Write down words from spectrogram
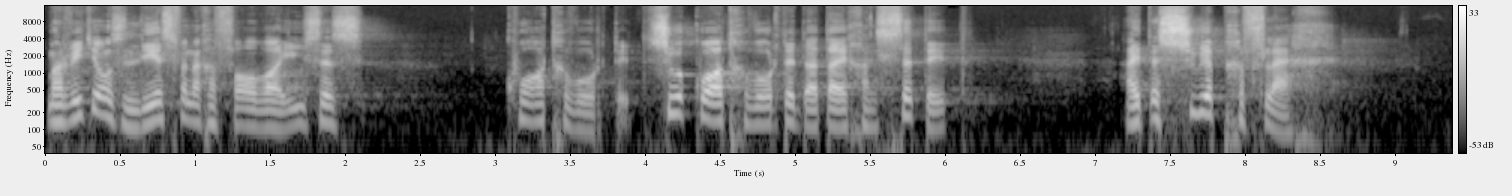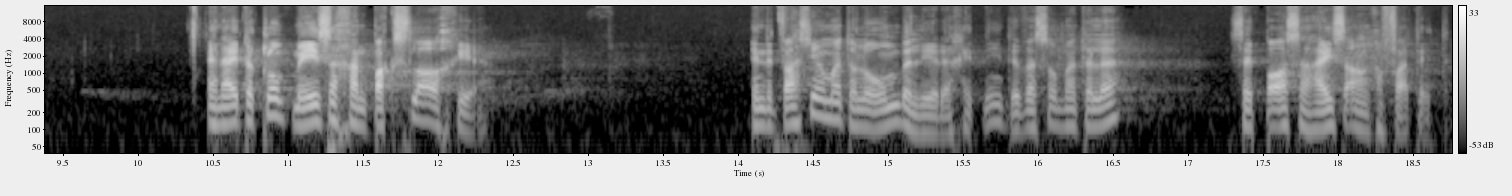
Maar weet jy ons lees van 'n geval waar Jesus kwaad geword het. So kwaad geword het dat hy gaan sit het. Hy het 'n sweep gevleg. En hy het 'n klomp mense gaan pak slaag gee. En dit was nie omdat hulle hom beledig het nie, dit was omdat hulle sy pa se huis aangevat het.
